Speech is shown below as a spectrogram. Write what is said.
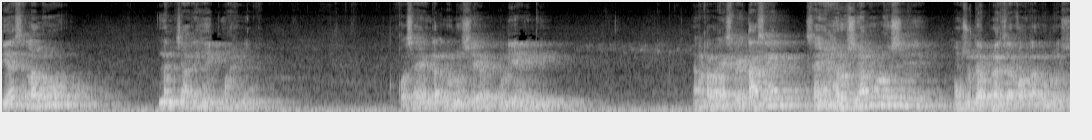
dia selalu mencari hikmahnya. Kok saya nggak lulus ya kuliah ini? Nah kalau ekspektasi saya harusnya lulus ini. Om sudah belajar kok nggak lulus?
